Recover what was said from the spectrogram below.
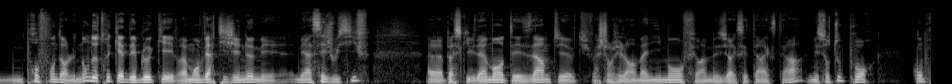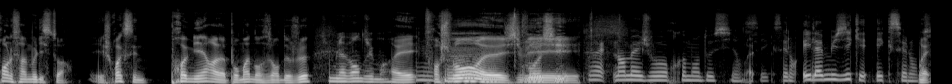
une profondeur. Le nombre de trucs à débloquer est vraiment vertigineux, mais, mais assez jouissif. Euh, parce qu'évidemment, tes armes, tu, tu vas changer leur maniement au fur et à mesure, etc., etc. Mais surtout pour comprendre le fin mot de l'histoire. Et je crois que c'est une première euh, pour moi dans ce genre de jeu. Tu me l'as vendu, moi. Ouais, Mm. Franchement, Mm. euh, je vais. aussi. Ouais, non, mais je vous recommande aussi. hein, C'est excellent. Et la musique est excellente. Ouais,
